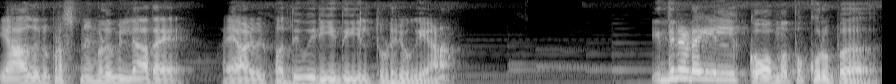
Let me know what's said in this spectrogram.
യാതൊരു പ്രശ്നങ്ങളുമില്ലാതെ അയാൾ പതിവ് രീതിയിൽ തുടരുകയാണ്. ഇതിനിടയിൽ കോമപ്പക്കുറുപ്പ്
